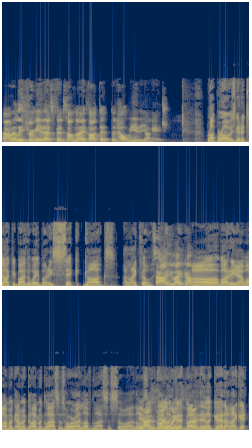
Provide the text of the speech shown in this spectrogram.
Um, at least for me, that's been something that I thought that, that helped me at a young age. Rupper, always good to talk to you. By the way, buddy, sick gogs. I like those. Ah, you like them? Oh, buddy, yeah. Well, I'm a I'm a I'm a glasses whore. I love glasses, so uh, those yeah, are, so they I look went, good, buddy. Uh, they look good. I like it.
